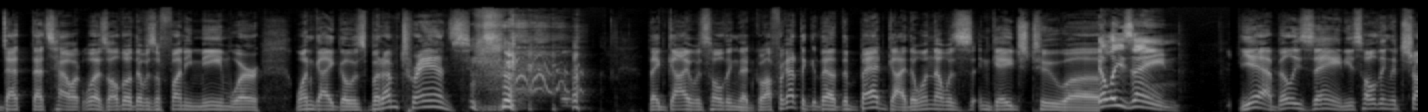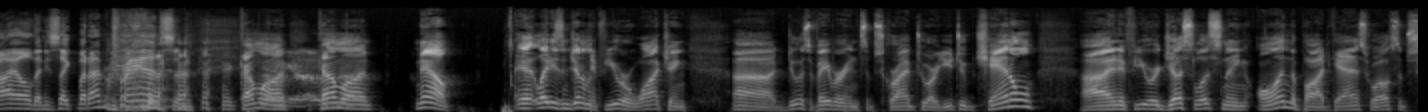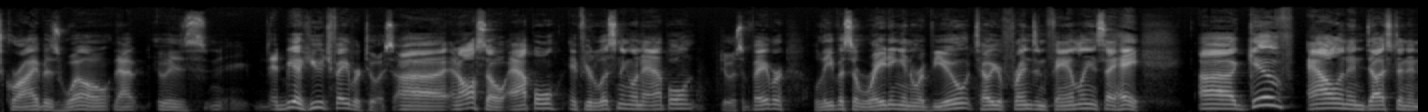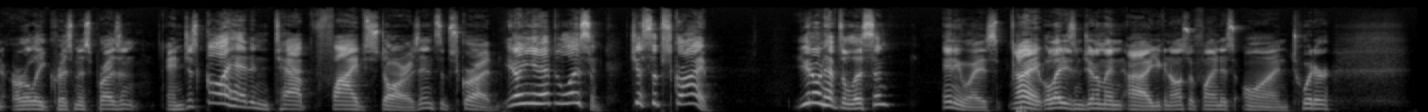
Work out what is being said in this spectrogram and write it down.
that that's how it was. Although there was a funny meme where one guy goes, "But I'm trans." that guy was holding that girl. I forgot the, the the bad guy, the one that was engaged to uh, Billy Zane. Yeah, Billy Zane. He's holding the child, and he's like, "But I'm trans." And come on, come on. Now, uh, ladies and gentlemen, if you are watching, uh, do us a favor and subscribe to our YouTube channel. Uh, and if you are just listening on the podcast, well, subscribe as well. That is, it'd be a huge favor to us. Uh, and also, Apple, if you're listening on Apple, do us a favor, leave us a rating and review. Tell your friends and family and say, hey, uh, give Alan and Dustin an early Christmas present. And just go ahead and tap five stars and subscribe. You don't even have to listen. Just subscribe. You don't have to listen. Anyways, all right. Well, ladies and gentlemen, uh, you can also find us on Twitter,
